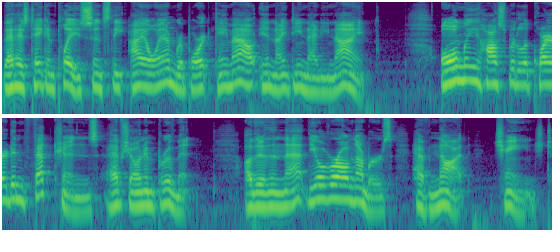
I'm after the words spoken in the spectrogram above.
that has taken place since the IOM report came out in 1999. Only hospital acquired infections have shown improvement. Other than that, the overall numbers have not changed.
